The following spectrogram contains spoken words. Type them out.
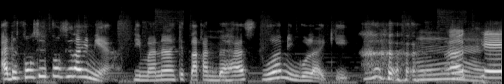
ada fungsi-fungsi lainnya, di mana kita akan bahas dua minggu lagi. Hmm. Oke,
